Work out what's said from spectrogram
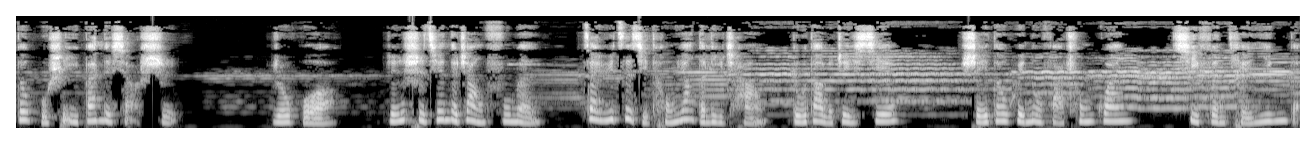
都不是一般的小事。如果人世间的丈夫们在与自己同样的立场读到了这些，谁都会怒发冲冠、气愤填膺的。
